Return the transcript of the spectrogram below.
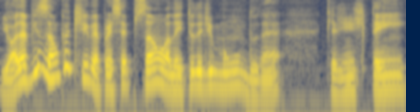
E olha a visão que eu tive, a percepção, a leitura de mundo, né? Que a gente tem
